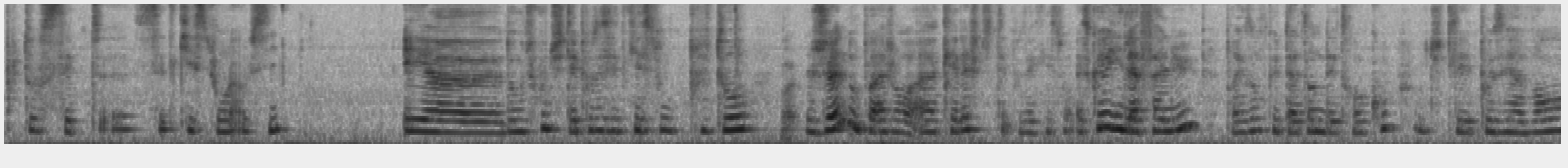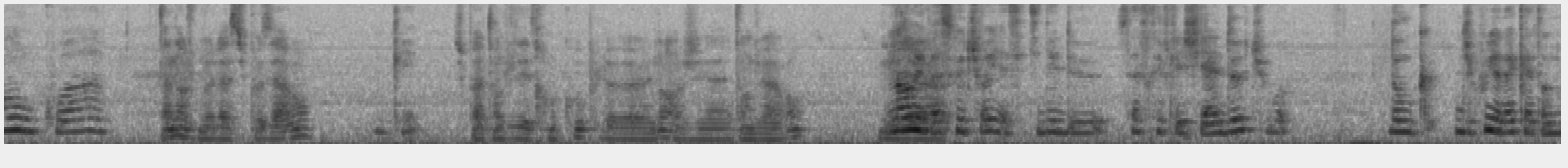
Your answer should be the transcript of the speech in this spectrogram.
plutôt cette, euh, cette question-là aussi. Et euh, donc, du coup, tu t'es posé cette question plutôt Ouais. jeune ou pas? Genre, à quel âge tu t'es posé la question? Est-ce qu'il a fallu, par exemple, que tu attendes d'être en couple ou tu te l'es posé avant ou quoi? Ah non, je me l'ai supposé avant. Ok. J'ai pas attendu d'être en couple, euh, non, j'ai attendu avant. non, mais euh, parce que tu vois, il y a cette idée de ça se réfléchit à deux, tu vois. Donc, du coup, il y en a qui attendent,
